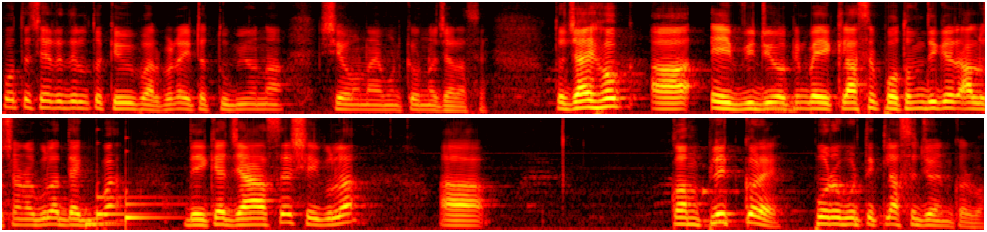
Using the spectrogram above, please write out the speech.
পথে ছেড়ে দিলে তো কেউই পারবে না। এটা তুমিও না সেও না এমন কেউ না যারা আছে। তো যাই হোক এই ভিডিও কিংবা এই ক্লাসের প্রথম দিকের আলোচনাগুলো দেখবা। দেখে যা আছে সেইগুলা কমপ্লিট করে পরবর্তী ক্লাসে জয়েন করবা।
